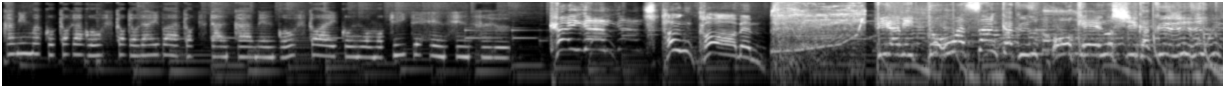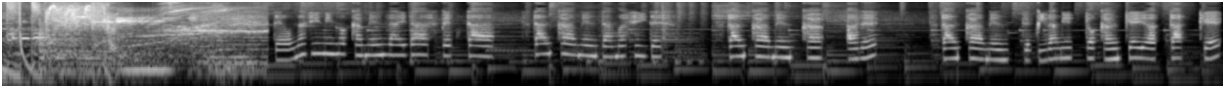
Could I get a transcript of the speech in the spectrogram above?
深見誠がゴーストドライバーとツタンカーメンゴーストアイコンを用いて変身する。海岸ツタンカーメンピラミッドは三角 OK の四角でおなじみの仮面ライダースペクター、ツタンカーメン魂です。ツタンカーメンか、あれ？ツタンカーメンってピラミッド関係あったっけ？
